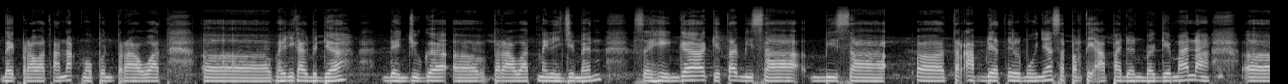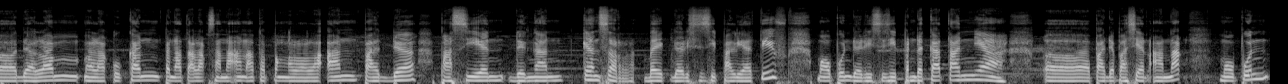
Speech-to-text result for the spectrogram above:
baik perawat anak maupun perawat uh, medical bedah dan juga uh, perawat manajemen sehingga kita bisa bisa uh, terupdate ilmunya seperti apa dan bagaimana uh, dalam melakukan penata laksanaan atau pengelolaan pada pasien dengan cancer baik dari sisi paliatif maupun dari sisi pendekatannya uh, pada pasien anak maupun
